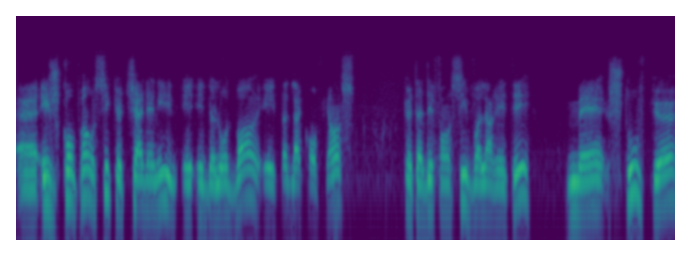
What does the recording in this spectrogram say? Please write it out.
euh, et je comprends aussi que Chad est, est, de l'autre bord et tu as de la confiance que ta défensive va l'arrêter. Mais je trouve que,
